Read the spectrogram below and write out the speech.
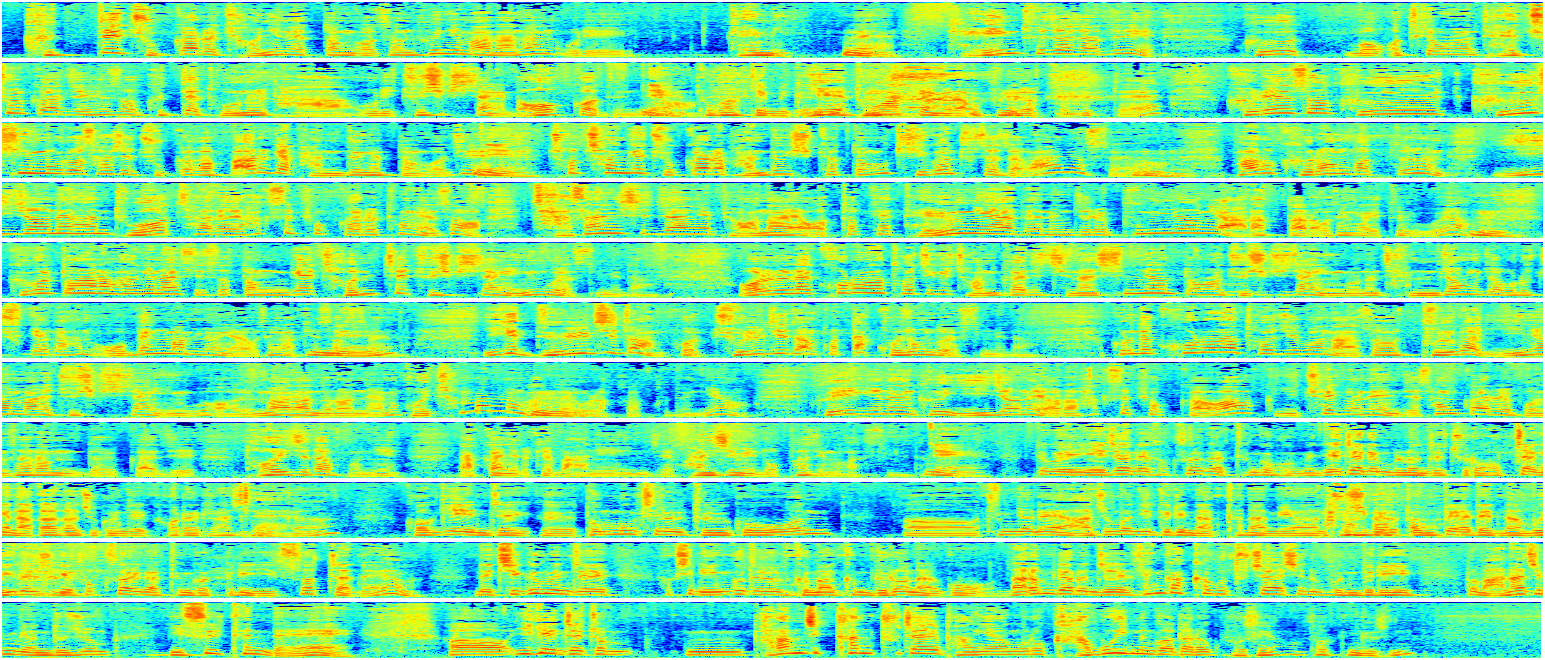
그때 주가를 견인했던 것은 흔히 말하는 우리 개미, 네. 음. 개인 투자자들이 그 뭐 어떻게 보면 대출까지 해서 그때 돈을 다 우리 주식 시장에 넣었거든요. 네, 동학개미들. 예, 동학개미라고 불렸죠 그때. 그래서 그그 힘으로 사실 주가가 빠르게 반등했던 거지. 네. 초창기 주가를 반등시켰던 건 기관 투자자가 아니었어요. 음. 바로 그런 것들은 이전에 한 두어 차례 학습 효과를 통해서 자산 시장의 변화에 어떻게 대응해야 되는지를 분명히 알았다라고 생각이 들고요. 음. 그걸 또 하나 확인할 수 있었던 게 전체 주식시장의 인구였습니다. 원래 코로나 터지기 전까지 지난 10년 동안 주식시장 인구는 잠정적으로 추계가 한 500만 명이라고 생각했었어요. 네. 이게 늘지도 않고 줄지도 않고 딱 그 정도였습니다. 그런데 코로나 터지고 나서 불과 2년 만에 주식시장 인구가 얼마나 늘었냐면 거의 천만 명 가까이 음. 올라갔거든요. 그 얘기는 그 이전에 여러 학습 효과와 이 최근에 이제 성과를 본 사람들까지 더해지다 보니 약간 이렇게 많이 이제 관심이 높아진 것 같습니다. 예. 근데 왜 예전에 속설 같은 거 보면 예전에 물론 이제 주로 업장에 나가가지고 이제 거래를 하시니까 네. 거기에 이제 그 돈 뭉치를 들고 온 어, 중년에 아주머니들이 나타나면 주식에서 돈 빼야 된다, 뭐 이런 식의 속설 같은 것들이 있었잖아요. 근데 지금은 이제 확실히 인구도 좀 그만큼 늘어나고, 나름대로 이제 생각하고 투자하시는 분들이 또 많아진 면도 좀 있을 텐데, 어, 이게 이제 좀, 음, 바람직한 투자의 방향으로 가고 있는 거다라고 보세요, 석균 교수님?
